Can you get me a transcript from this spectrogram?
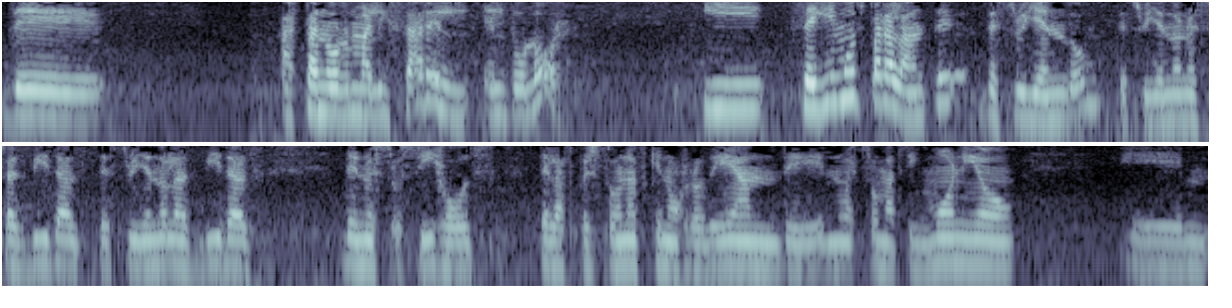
de hasta normalizar el, dolor. Y seguimos para adelante destruyendo, destruyendo nuestras vidas, destruyendo las vidas de nuestros hijos, de las personas que nos rodean, de nuestro matrimonio. Em,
